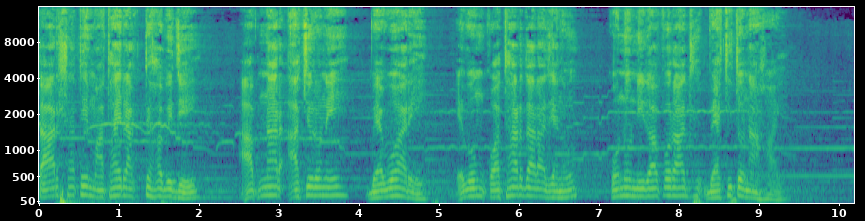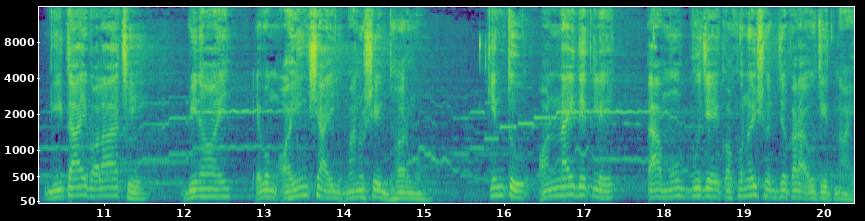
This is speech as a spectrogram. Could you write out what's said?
তার সাথে মাথায় রাখতে হবে যে, আপনার আচরণে, ব্যবহারে এবং কথার দ্বারা যেন কোনো নিরপরাধ ব্যথিত না হয়। গীতায় বলা আছে, বিনয় এবং অহিংসাই মানুষের ধর্ম। কিন্তু অন্যায় দেখলে তা মুখ বুঝে কখনোই সহ্য করা উচিত নয়।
